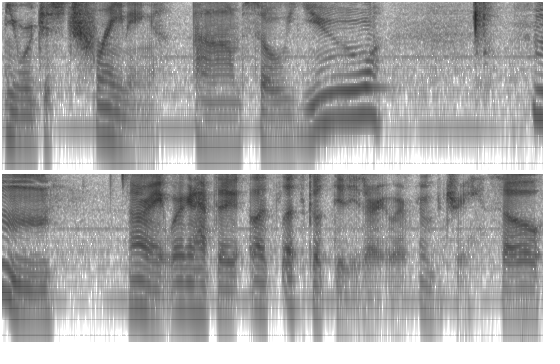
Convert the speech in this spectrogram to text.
You were just training. Um, so you... Hmm. Alright, we're gonna have to... Let's, let's go through these. Alright, we're infantry. So...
